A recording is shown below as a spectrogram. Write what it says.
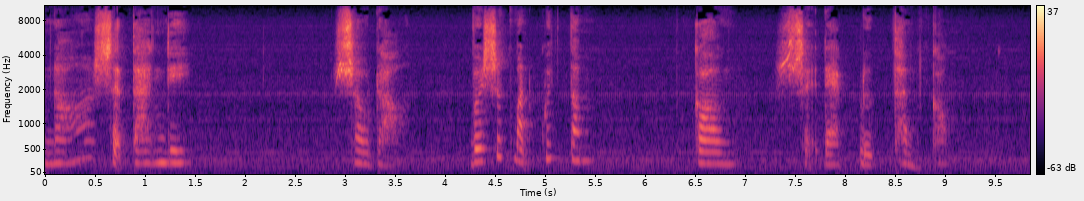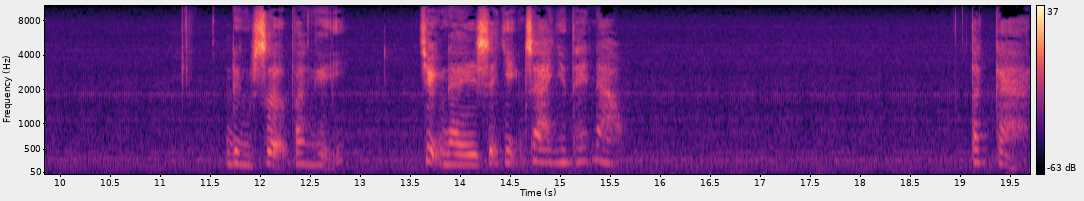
nó sẽ tan đi. Sau đó, với sức mạnh quyết tâm, con sẽ đạt được thành công. Đừng sợ và nghĩ chuyện này sẽ diễn ra như thế nào. Tất cả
